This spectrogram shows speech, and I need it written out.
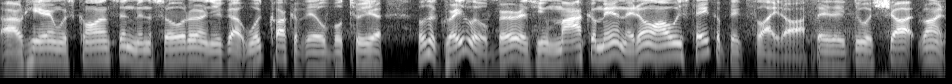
out here in Wisconsin, Minnesota, and you got woodcock available to you, those are great little birds. You mark them in. They don't always take a big flight off. They, they do a short run.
